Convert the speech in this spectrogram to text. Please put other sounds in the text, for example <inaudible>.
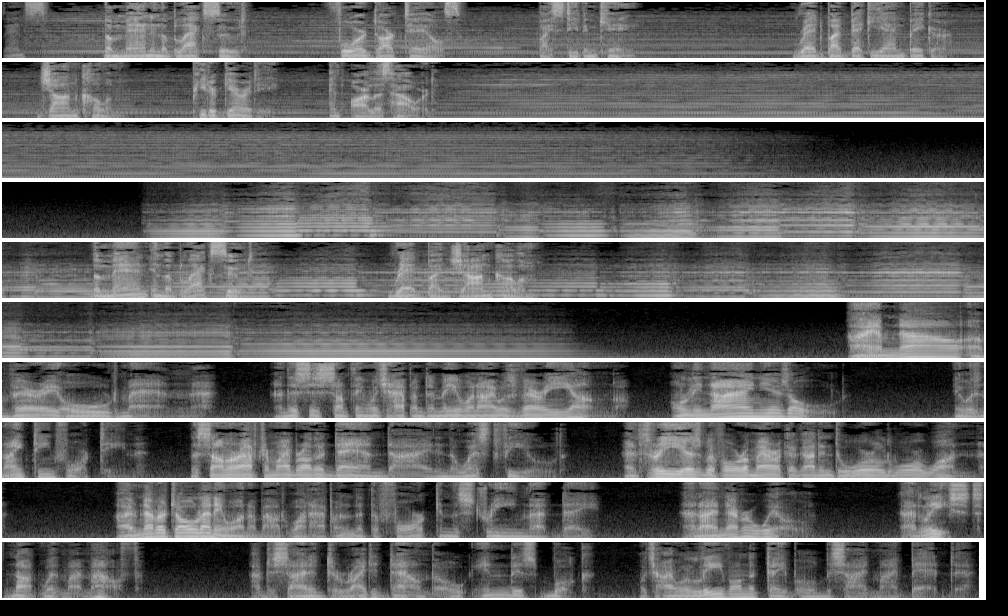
presents The Man in the Black Suit Four Dark Tales by Stephen King. Read by Becky Ann Baker, John Cullum, Peter Gerety, and Arliss Howard. This is something which happened to me when I was very young, only nine years old. It was 1914, the summer after my brother Dan died in the West Field, and three years before America got into World War One. I've never told anyone about what happened at the fork in the stream that day, and I never will. At least, not with my mouth. I've decided to write it down, though, in this book, which I will leave on the table beside my bed.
